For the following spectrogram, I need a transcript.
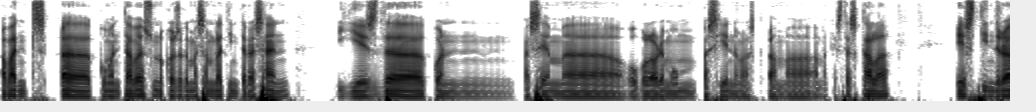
Abans eh, comentaves una cosa que m'ha semblat interessant, i és de quan passem a, o valorem un pacient amb, amb, amb aquesta escala, és tindre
